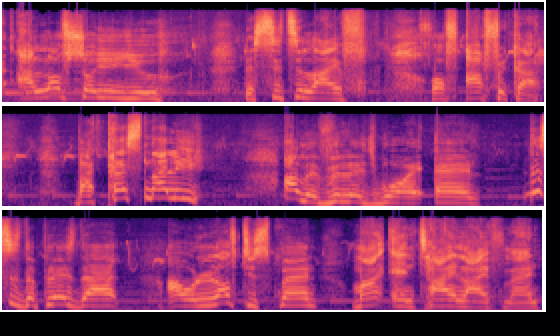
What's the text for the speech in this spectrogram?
what? I love showing you the city life of Africa. But personally, I'm a village boy and this is the place that I would love to spend my entire life, man.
